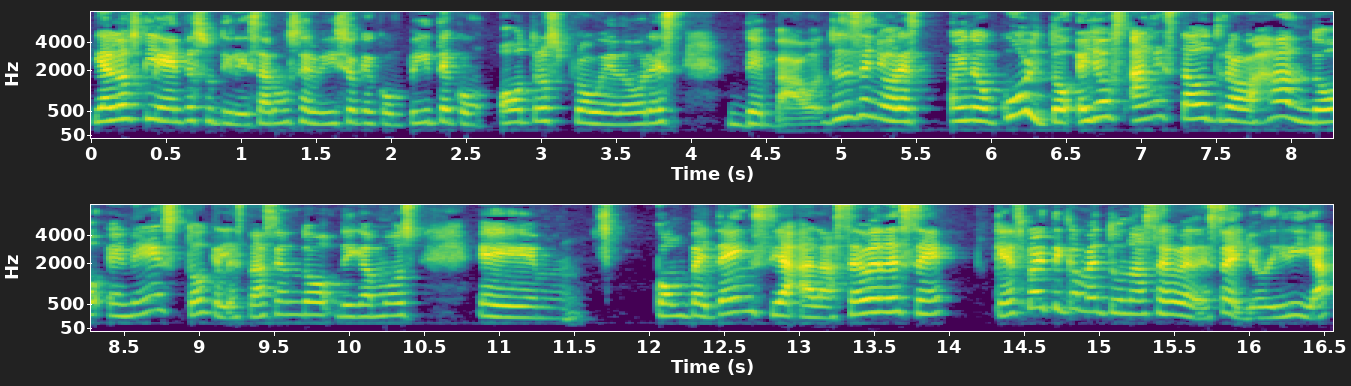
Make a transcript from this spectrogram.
y a los clientes utilizar un servicio que compite con otros proveedores de pago. Entonces, señores, en oculto, ellos han estado trabajando en esto que le está haciendo, digamos, eh, competencia a la CBDC que es prácticamente una CBDC, yo diría,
